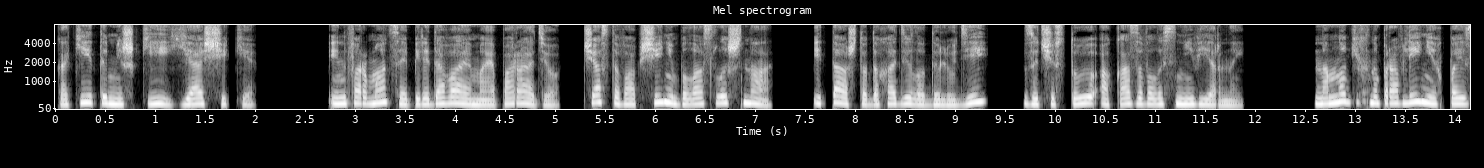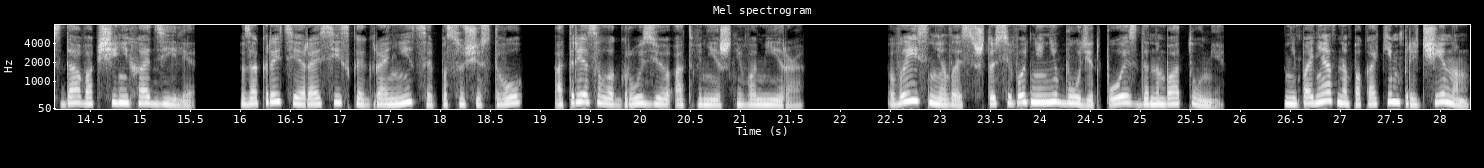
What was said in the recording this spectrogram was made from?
какие-то мешки, ящики. Информация, передаваемая по радио, часто вообще не была слышна, и та, что доходила до людей, зачастую оказывалась неверной. На многих направлениях поезда вообще не ходили. Закрытие российской границы по существу отрезало Грузию от внешнего мира. Выяснилось, что сегодня не будет поезда на Батуми. Непонятно по каким причинам,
